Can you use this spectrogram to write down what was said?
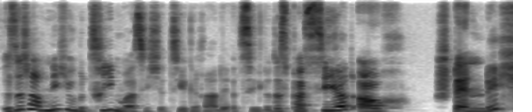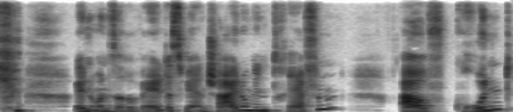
Es ist auch nicht übertrieben, was ich jetzt hier gerade erzähle. Das passiert auch ständig in unserer Welt, dass wir Entscheidungen treffen aufgrund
